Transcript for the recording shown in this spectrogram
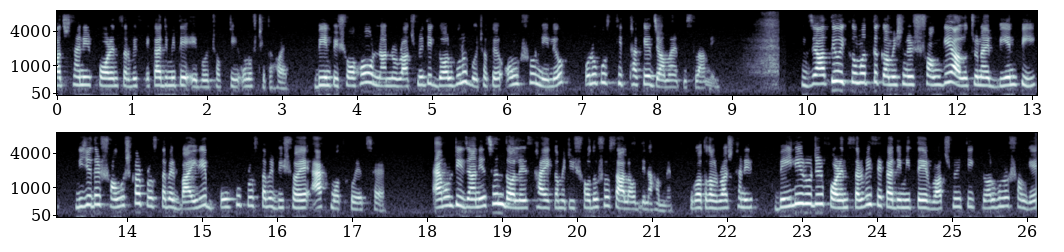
রাজধানীর ফরেন সার্ভিস একাডেমিতে এই বৈঠকটি অনুষ্ঠিত হয়। বিএনপি সহ অন্যান্য রাজনৈতিক দলগুলো বৈঠকে অংশ নিলেও অনুপস্থিত থাকে জামায়াত ইসলামী। জাতীয় ঐক্যমত্য কমিশনের সঙ্গে আলোচনায় বিএনপি নিজেদের সংস্কার প্রস্তাবের বাইরে বহু প্রস্তাবের বিষয়ে একমত হয়েছে। এমনটি জানিয়েছেন দলের স্থায়ী কমিটির সদস্য সালাউদ্দিন আহমেদ। গতকাল রাজধানীর বেইলি রোডের ফরেন সার্ভিস একাডেমিতে রাজনৈতিক দলগুলোর সঙ্গে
